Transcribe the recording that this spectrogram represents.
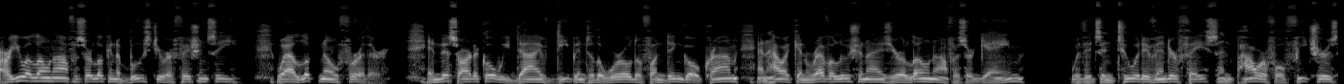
Are you a loan officer looking to boost your efficiency? Well, look no further. In this article, we dive deep into the world of Fundingo CRM and how it can revolutionize your loan officer game. With its intuitive interface and powerful features,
